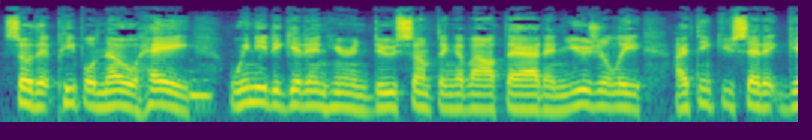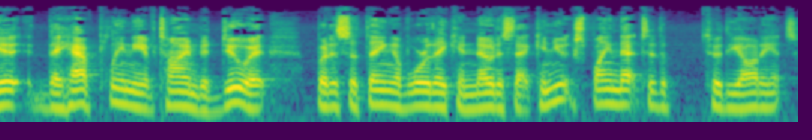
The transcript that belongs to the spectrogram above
so that people know hey we need to get in here and do something about that? And usually i think you said it get they have plenty of time to do it but it's a thing of where they can notice that. Can you explain that to the to the audience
